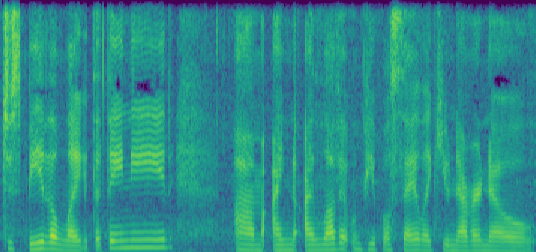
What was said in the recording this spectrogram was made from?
just be the light that they need. Um, I, I love it when people say, like, you never know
